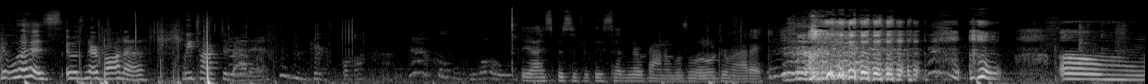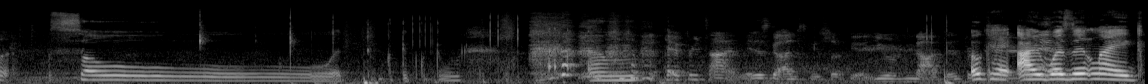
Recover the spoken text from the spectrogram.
It was. It was Nirvana. We talked about it. Yeah, I specifically said Nirvana was a little dramatic. um, so. Um, Every time it has gotten to you, Sophia, you have not been okay, I wasn't like.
